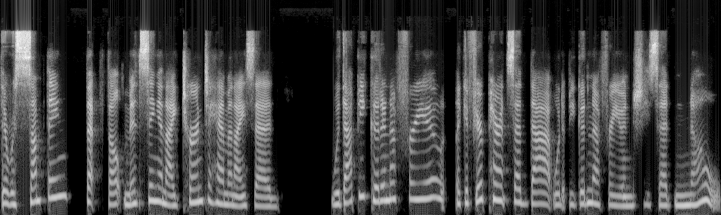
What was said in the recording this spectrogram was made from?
there was something that felt missing. And I turned to him and I said, Would that be good enough for you? Like, if your parents said that, would it be good enough for you? And she said, No,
